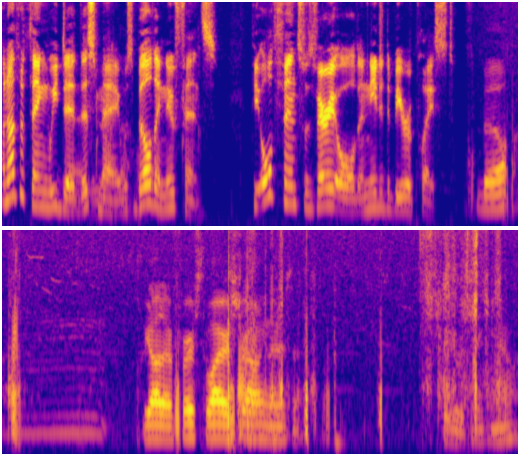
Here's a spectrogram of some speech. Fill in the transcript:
Another thing we did this May was build a new fence. The old fence was very old and needed to be replaced. built. We got our first wire strung. There's a tree we're taking out.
